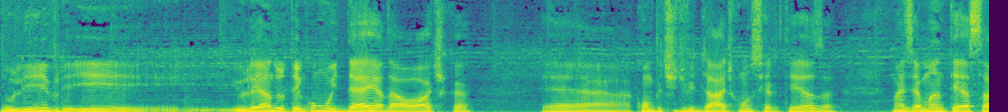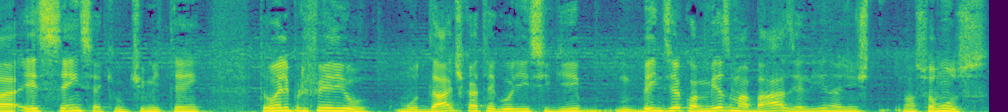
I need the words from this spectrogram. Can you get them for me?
no livre, e, e o Leandro tem como ideia da ótica é, a competitividade com certeza, mas é manter essa essência que o time tem. Então ele preferiu mudar de categoria e seguir, bem dizer, com a mesma base ali. Né? A gente, nós somos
